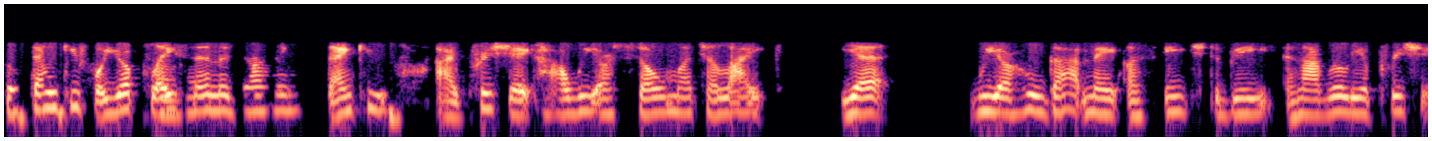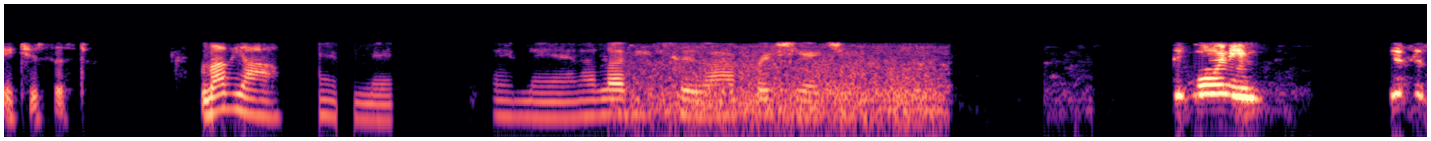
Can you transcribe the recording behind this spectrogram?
So thank you for your place Mhm. in the journey. Thank you. I appreciate how we are so much alike, yet we are who God made us each to be. And I really appreciate you, sister. Love y'all. Amen. Amen. I love you too. I appreciate you. Good morning. This is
